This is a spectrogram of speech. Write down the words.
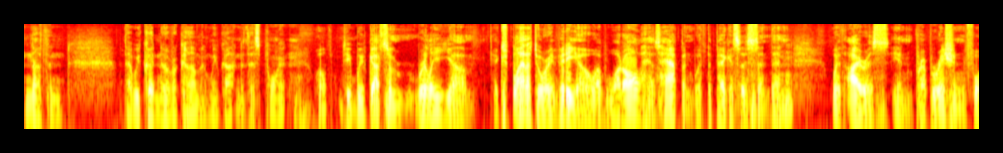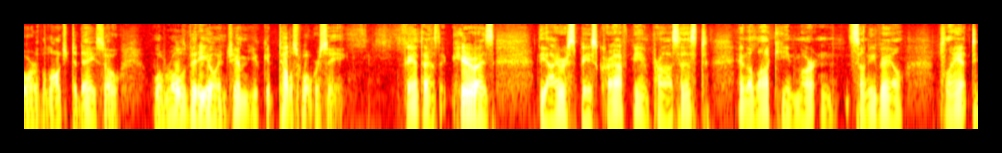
nothing that we couldn't overcome, and we've gotten to this point. Well, we've got some really um, explanatory video of what all has happened with the Pegasus and then Mhm. with Iris in preparation for the launch today. So we'll roll the video, and Jim, you could tell us what we're seeing. Fantastic. Here is the Iris spacecraft being processed in the Lockheed Martin Sunnyvale plant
